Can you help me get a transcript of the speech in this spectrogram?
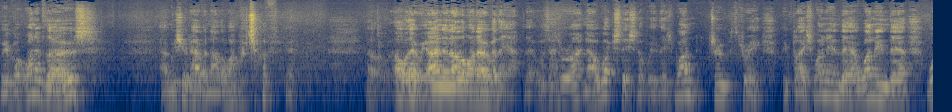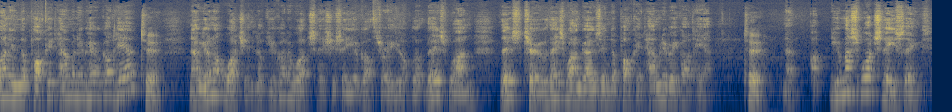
We've got one of those. And we should have another one, which I've... Oh, oh, there we are, and another one over there. That was that all right? Now watch this. Look, there's one, two, three. We place one in there, one in there, one in the pocket. How many have we got here? Two. Now you're not watching. Look, you've got to watch this. You see, you've got three. Look, look. There's one. There's two. There's one goes in the pocket. How many have we got here? Two. Now, uh, you must watch these things.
